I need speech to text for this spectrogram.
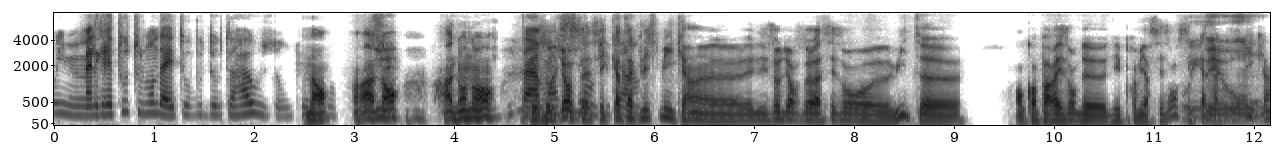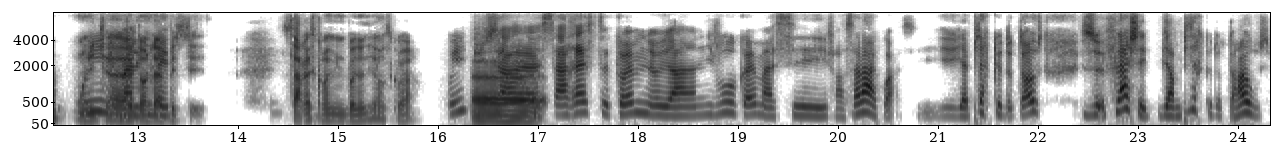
Oui, mais malgré tout, tout le monde a été au bout de Doctor House. Donc, euh, Non. Ah non, ah non non. Bah, les audiences, c'est cas. cataclysmique. Hein. euh, Les audiences de la saison euh, 8, euh, en comparaison de, des premières saisons, c'est Oui, mais on, cataclysmique. Hein. on Oui, est déjà dans la BC. Ça reste quand même une bonne audience, quoi. Oui, puis Euh, ça, ça reste quand même euh, à un niveau quand même assez. Enfin, ça va quoi. Il y a pire que Doctor House. The Flash est bien pire que Doctor House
